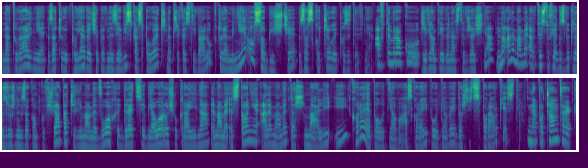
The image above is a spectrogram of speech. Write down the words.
naturalnie zaczęły pojawiać się pewne zjawiska społeczne przy festiwalu, które mnie osobiście zaskoczyły pozytywnie. A w tym roku 9-11 września, no ale mamy artystów jak zwykle z różnych zakątków świata, czyli mamy Włochy, Grecję, Białoruś, Ukraina, mamy Estonię, ale mamy też Mali i Koreę Południową, a z Korei Południowej dosyć spora orkiestra. Na początek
